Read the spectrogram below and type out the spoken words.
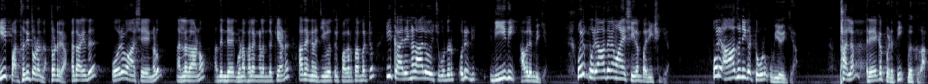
ഈ പദ്ധതി തുടങ്ങുക തുടരുക. അതായത് ഓരോ ആശയങ്ങളും നല്ലതാണോ? അതിന്റെ ഗുണഫലങ്ങൾ എന്തൊക്കെയാണ്? അതെങ്ങനെ ജീവിതത്തിൽ പകർത്താൻ പറ്റും? ഈ കാര്യങ്ങൾ ആലോചിച്ചുകൊണ്ട് ഒരു ഒരു രീതി അവലംബിക്കുക. ഒരു പുരാതനമായ ശീലം പരീക്ഷിക്കുക. ഒരു ആധുനിക ടൂൾ ഉപയോഗിക്കുക. ഫലം രേഖപ്പെടുത്തി വെക്കുക.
